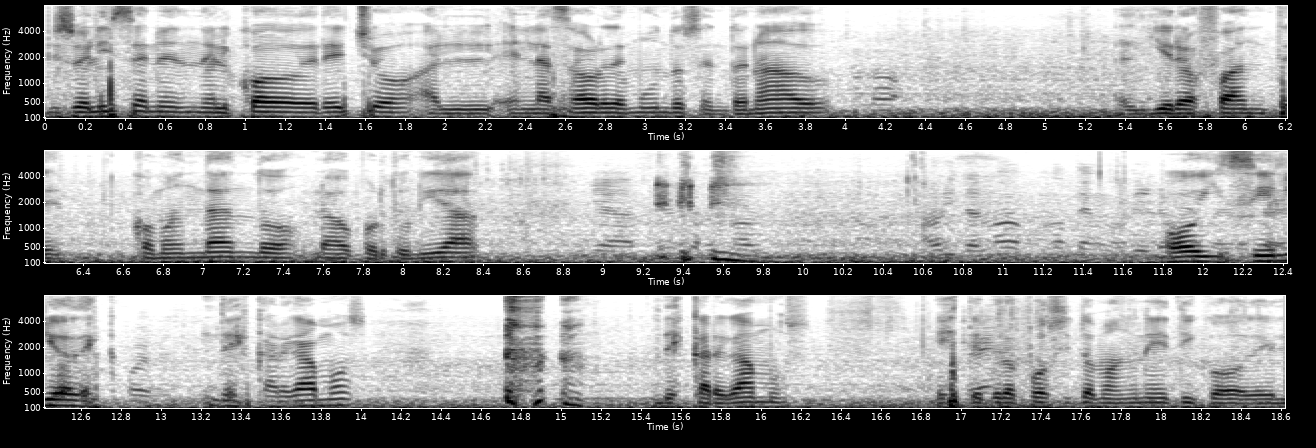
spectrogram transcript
Visualicen en el codo derecho al enlazador de mundos entonado, el hierofante, comandando la oportunidad. Hoy, Silio, descargamos, descargamos este propósito magnético del,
